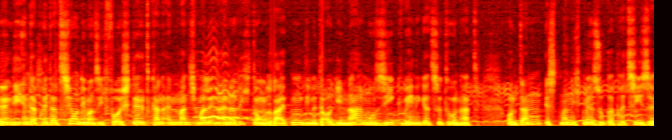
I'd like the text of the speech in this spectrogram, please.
Denn die Interpretation, die man sich vorstellt, kann einen manchmal in eine Richtung leiten, die mit der Originalmusik weniger zu tun hat. Und dann ist man nicht mehr super präzise,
